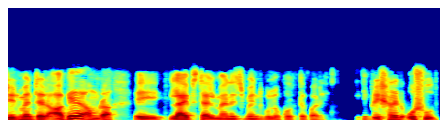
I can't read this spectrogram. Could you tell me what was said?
ট্রিটমেন্টের আগে আমরা এই লাইফস্টাইল ম্যানেজমেন্টগুলো করতে পারি। যে প্রেশারের ওষুধ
